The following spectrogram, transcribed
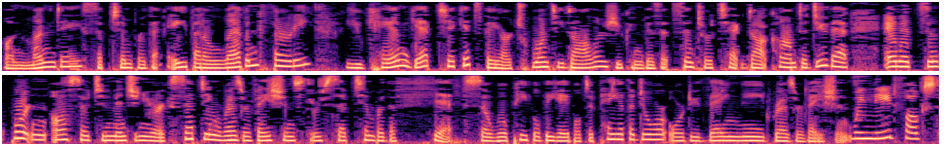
on Monday, September the 8th at 11:30. You can get tickets. They are $20. You can visit centertech.com to do that. And it's important also to mention you're accepting reservations through September the 5th. So will people be able to pay at the door or do they need reservations? We need folks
